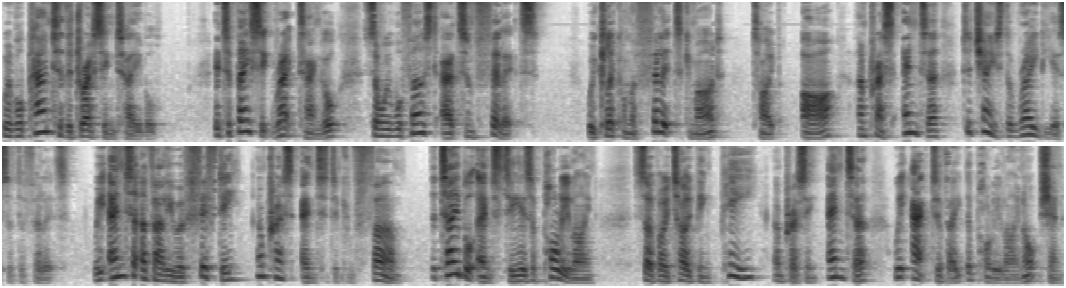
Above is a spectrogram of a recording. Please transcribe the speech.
We will pan to the dressing table. It's a basic rectangle, so we will first add some fillets. We click on the fillets command, type R and press enter to change the radius of the fillet. We enter a value of 50 and press enter to confirm. The table entity is a polyline, so by typing P and pressing enter, we activate the polyline option,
